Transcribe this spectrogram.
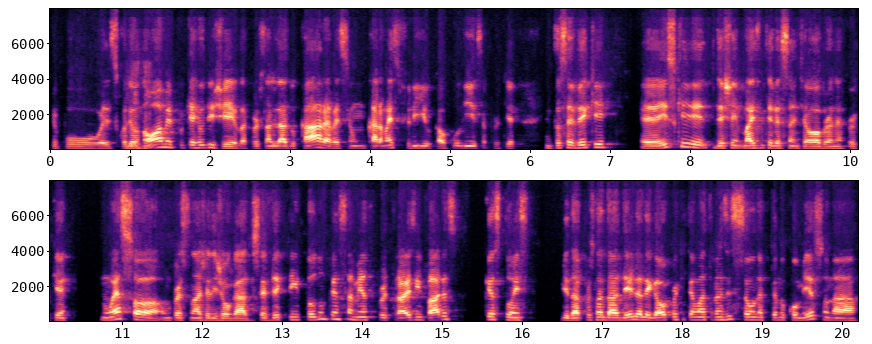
Tipo, ele escolheu uhum. o nome porque é Rio de Gelo. A personalidade do cara vai ser um cara mais frio, calculista, porque então você vê que é isso que deixa mais interessante a obra, né? Porque não é só um personagem ali jogado, você vê que tem todo um pensamento por trás em várias questões. E da personalidade dele é legal porque tem uma transição, né? Porque no começo, na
